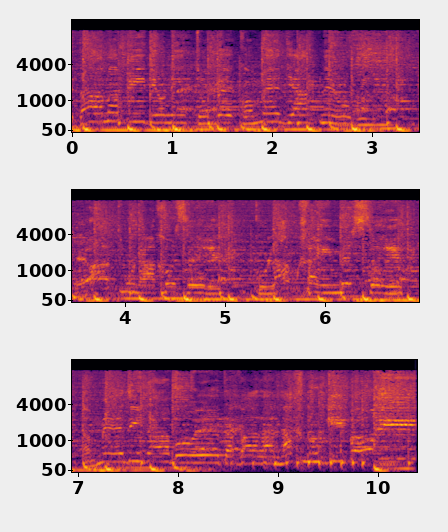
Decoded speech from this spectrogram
בדרמה בדיונית או בקומדיית נעורים. ועוד תמונה חוזרת כולם חיים בסרט. המדינה בוערת אבל אנחנו גיבורים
